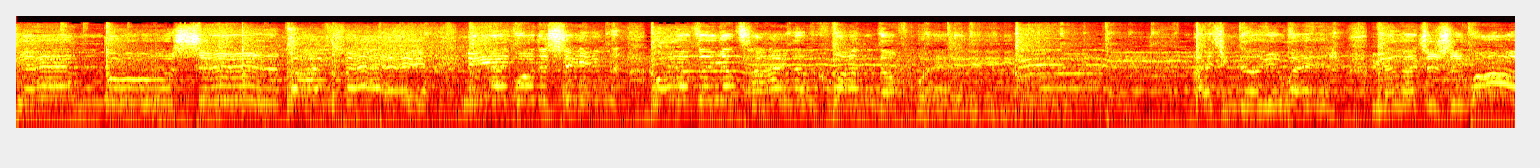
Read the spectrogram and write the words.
全部是白费，你爱过的心，我要怎样才能换得回？爱情的余味，原来只是我。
